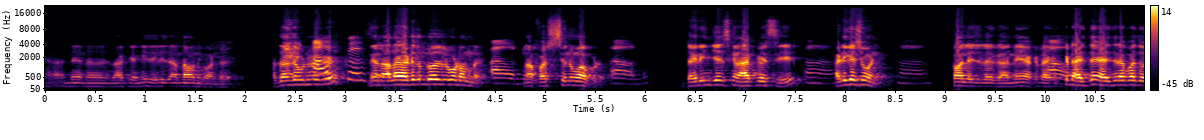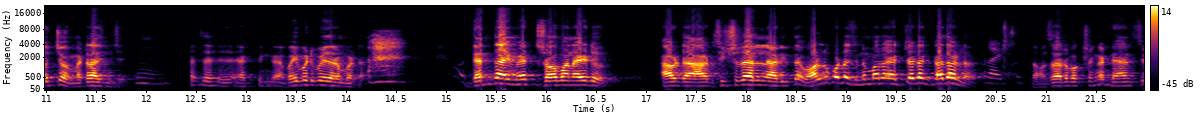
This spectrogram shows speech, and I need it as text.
"ఆ, నేను నాకు ఏమీ తెలియదు అన్నాం అనుకోండి. Course, నేను. అలా అడిగిన రోజులు కూడా ఉన్నాయి. నా ఫస్ట్ సినిమా అప్పుడు. ధైర్యం చేసుకుని ఆపేసి అడిగేసేవాడిని. కాలేజీలో కానీ అక్కడ. ఇక్కడ హైదరా హైదరాబాద్ వచ్చాం మెడ్రాస్ నుంచి. అయితే యాక్టింగ్ భయపడిపోయారు అనమాట then I met Shobha Naidu. ఆవిడ ఆవిడ శిష్యురాలని అడిగితే వాళ్ళు కూడా సినిమాలో యాక్ట్ చేయడం కదా వాళ్ళు. Right, sir. సంసారపక్షంగా డ్యాన్స్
